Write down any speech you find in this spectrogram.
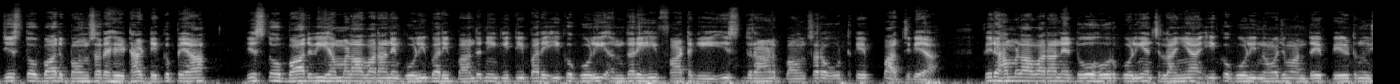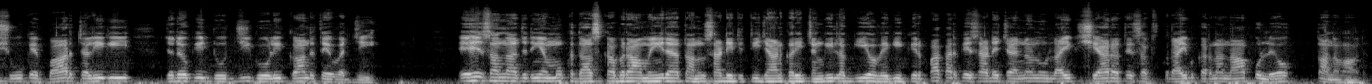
ਜਿਸ ਤੋਂ ਬਾਅਦ ਬਾਉਂਸਰ ਹੇਠਾਂ ਡਿੱਗ ਪਿਆ। ਇਸ ਤੋਂ ਬਾਅਦ ਵੀ ਹਮਲਾਵਰਾਂ ਨੇ ਗੋਲੀਬਾਰੀ ਬੰਦ ਨਹੀਂ ਕੀਤੀ, ਪਰ ਇੱਕ ਗੋਲੀ ਅੰਦਰ ਹੀ ਫਟ ਗਈ। ਇਸ ਦੌਰਾਨ ਬਾਉਂਸਰ ਉੱਠ ਕੇ ਭੱਜ ਗਿਆ। ਫਿਰ ਹਮਲਾਵਰਾਂ ਨੇ ਦੋ ਹੋਰ ਗੋਲੀਆਂ ਚਲਾਈਆਂ। ਇੱਕ ਗੋਲੀ ਨੌਜਵਾਨ ਦੇ ਪੇਟ ਨੂੰ ਛੂ ਕੇ ਬਾਹਰ ਚਲੀ ਗਈ, ਜਦੋਂ ਕਿ ਦੂਜੀ ਗੋਲੀ ਕੰਧ ਤੇ ਵੱਜੀ। ਇਹ ਸਨ ਅੱਜ ਦੀਆਂ ਮੁੱਖ 10 ਖਬਰਾਂ। ਉਮੀਦ ਹੈ ਤੁਹਾਨੂੰ ਸਾਡੀ ਦਿੱਤੀ ਜਾਣਕਾਰੀ ਚੰਗੀ ਲੱਗੀ ਹੋਵੇਗੀ। ਕਿਰਪਾ ਕਰਕੇ ਸਾਡੇ ਚੈਨਲ ਨੂੰ ਲਾਈਕ ਸ਼ੇਅਰ ਅਤੇ ਸਬਸਕ੍ਰਾਈਬ ਕਰਨਾ ਨਾ ਭੁੱਲਿਓ। ਧੰਨਵਾਦ।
